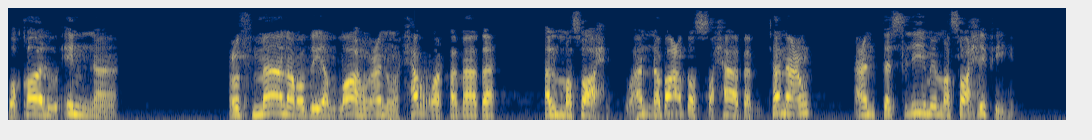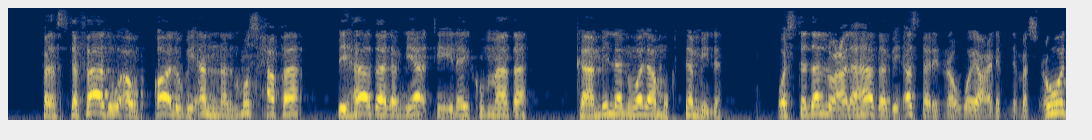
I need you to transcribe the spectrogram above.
وقالوا إن عثمان رضي الله عنه حرق ماذا؟ المصاحف وأن بعض الصحابة امتنعوا عن تسليم مصاحفهم. فاستفادوا أو قالوا بأن المصحف بهذا لم يأتي إليكم ماذا؟ كاملا ولا مكتملا. واستدلوا على هذا بأثر روي عن ابن مسعود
